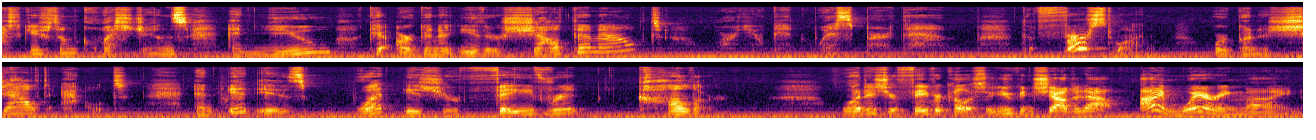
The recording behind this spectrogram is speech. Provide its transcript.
ask you some questions, and you are going to either shout them out or you can whisper them. The first one we're going to shout out, and it is What is your favorite color? What is your favorite color? So you can shout it out. I'm wearing mine.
